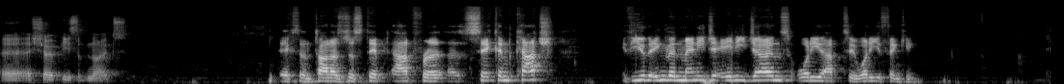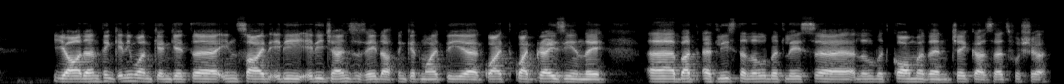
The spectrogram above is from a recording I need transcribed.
a, a showpiece of note. Excellent. Tyler's just stepped out for a, a second catch if you're the England manager, Eddie Jones, what are you up to? What are you thinking? Yeah, I don't think anyone can get uh, inside Eddie Eddie Jones's head. I think it might be uh, quite quite crazy in there, uh, but at least a little bit less, uh, a little bit calmer than Cheika's, that's for sure.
